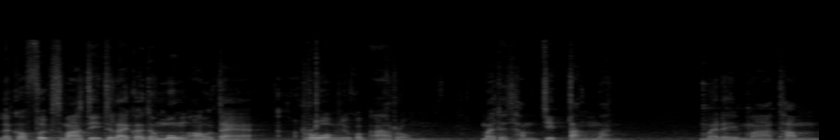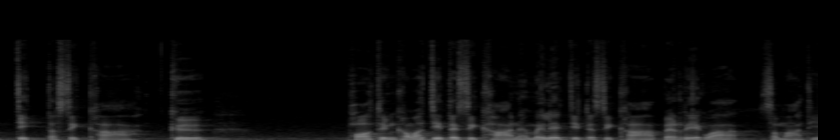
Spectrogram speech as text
แล้วก็ฝึกสมาธิทีไรก็จะมุ่งเอาแต่รวมอยู่กับอารมณ์ ไม่ได้ทำจิตตั้งมั่น ไม่ได้มาทำจิตตสิกขา คือ พอถึงคำว่าจิตตสิกขาเนี่ยไม่เรียกจิตตสิกขาไปเรียกว่าสมาธิ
